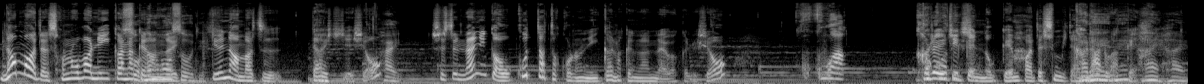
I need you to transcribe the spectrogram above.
生でその場に行かなきゃならないっていうのはまず第一でしょ、はい。そして何か起こったところに行かなきゃならないわけでしょ？ここはカレー事件の現場ですみたいカになるわけ、はいはい。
